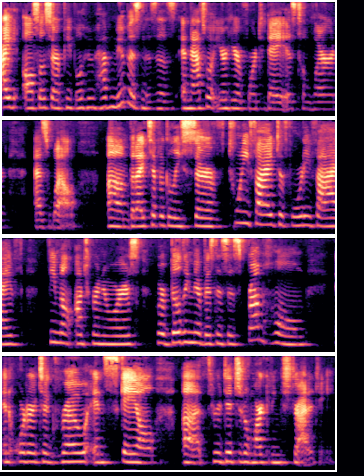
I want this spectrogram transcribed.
I also serve people who have new businesses, and that's what you're here for today is to learn as well. Um, but I typically serve 25 to 45 female entrepreneurs who are building their businesses from home in order to grow and scale uh, through digital marketing strategy.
